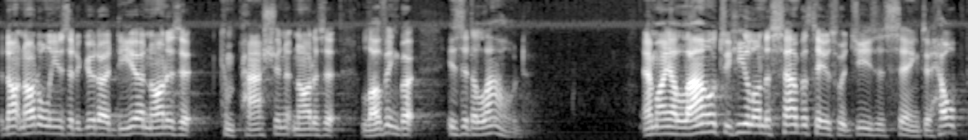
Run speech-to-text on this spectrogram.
Not, not only is it a good idea, not is it compassionate, not is it loving, but is it allowed? Am I allowed to heal on the Sabbath day, is what Jesus is saying, to help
